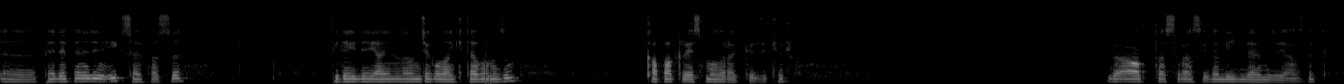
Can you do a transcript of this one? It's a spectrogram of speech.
Ee, PDF'nizin ilk sayfası Play'de yayınlanacak olan kitabınızın kapak resmi olarak gözükür. Ve altta sırasıyla bilgilerimizi yazdık.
